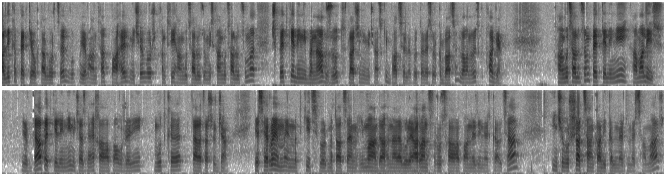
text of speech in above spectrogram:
ալիքը պետք է օգտագործել եւ անդադ պահել միջև որ խնդրի հանգուցալուծում, իսկ հանգուցալուծումը չպետք է լինի բնավ զուտ Լաչինի միջանցքի բացելը, որտեղ այսօր կբացեն, վաղ նորից կփակեն հանգուցալուծում պետք է լինի համալիր եւ դա պետք է լինի միջազգային խաղապահ ուժերի մուտքը տարածաշրջան։ Ես հեռու եմ այն մտքից, որ մտածեմ հիմա դա հնարավոր է առանց ռուս խաղապանների ներկայության, ինչը որ շատ ցանկալի կլներ մեզ համար,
